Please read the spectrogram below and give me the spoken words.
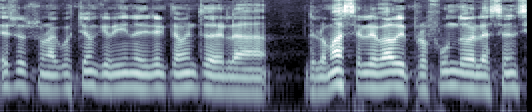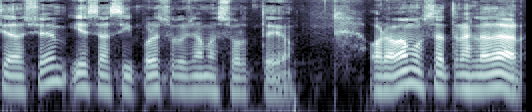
eso es una cuestión que viene directamente de, la, de lo más elevado y profundo de la esencia de Hashem y es así, por eso lo llama sorteo. Ahora vamos a trasladar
